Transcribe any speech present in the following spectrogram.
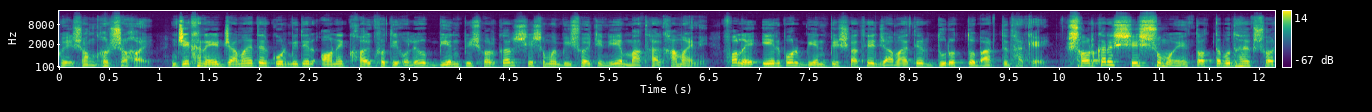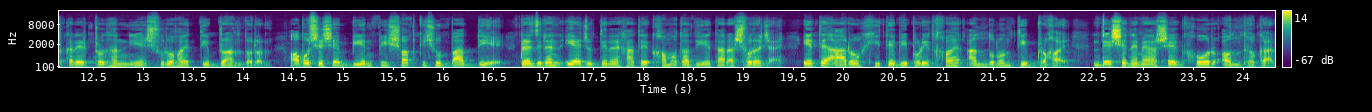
হয়ে সংঘর্ষ হয়। যেখানে জামায়াতের কর্মীদের অনেক ক্ষয়ক্ষতি হলেও বিএনপি সরকার সে সময় বিষয়টি নিয়ে মাথা ঘামায়নি। ফলে এরপর বিএনপির সাথে জামায়াতের দূরত্ব বাড়তে থাকে। সরকারের শেষ সময়ে তত্ত্বাবধায়ক সরকারের প্রধান নিয়ে শুরু হয় তীব্র আন্দোলন। অবশেষে বিএনপি সবকিছু বাদ দিয়ে প্রেসিডেন্ট ইয়াজউদ্দিনের হাতে ক্ষমতা দিয়ে তারা সরে যায়। এতে আরও হিতে বিপরীত হয়, আন্দোলন তীব্র হয়। দেশে নেমে আসে ঘোর অন্ধকার।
